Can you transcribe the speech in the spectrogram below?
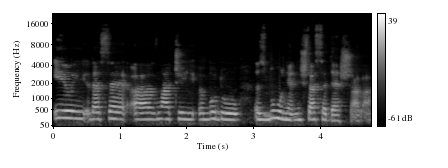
ili da se a, znači budu zbunjeni šta se dešava.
